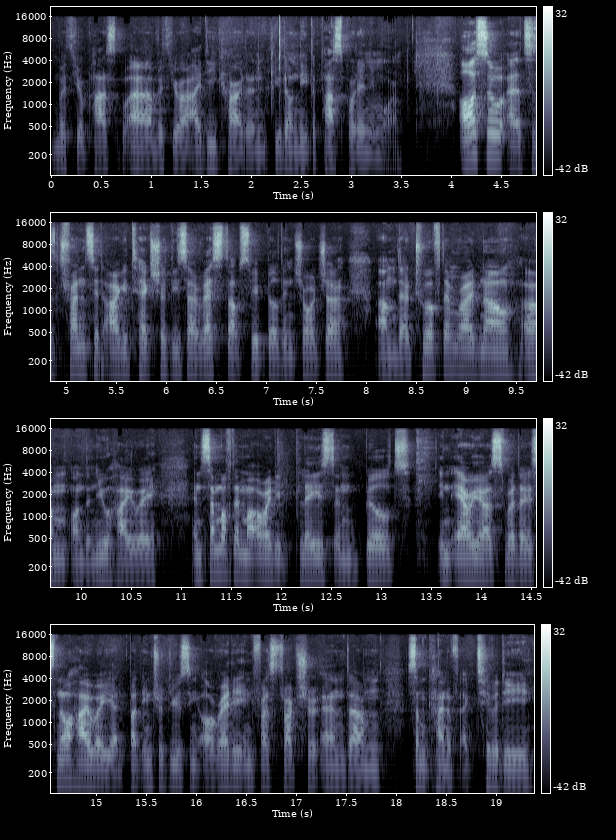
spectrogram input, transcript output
with your passport, uh, with your ID card, and you don't need a passport anymore. Also, as a transit architecture, these are rest stops we built in Georgia. Um, there are two of them right now um, on the new highway, and some of them are already placed and built in areas where there is no highway yet, but introducing already infrastructure and um, some kind of activity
